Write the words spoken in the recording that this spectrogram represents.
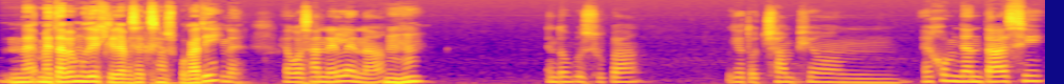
ναι, μετά από 2006, να σου πω κάτι. Ναι. Εγώ σαν Έλενα, mm-hmm. εν σου είπα, για το champion, έχω μια τάση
